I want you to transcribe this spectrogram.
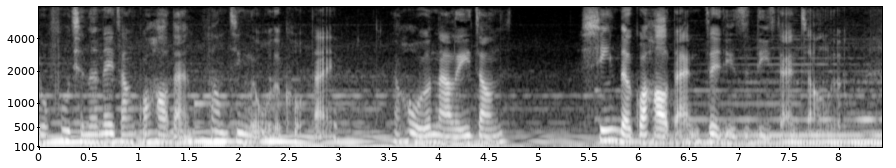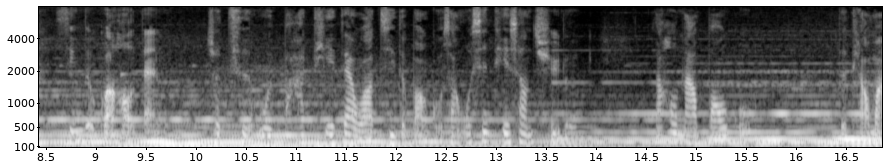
有付钱的那张挂号单放进了我的口袋。然后我又拿了一张新的挂号单，这已经是第三张了。新的挂号单，这次我把它贴在我要寄的包裹上，我先贴上去了，然后拿包裹的条码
